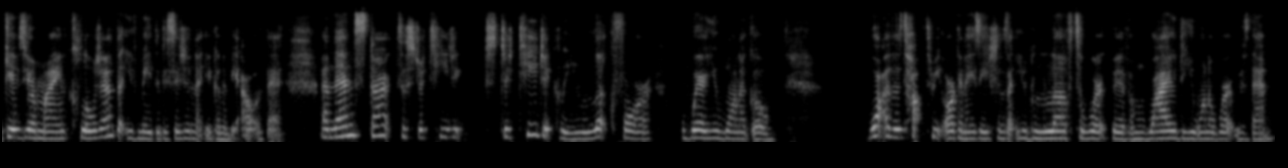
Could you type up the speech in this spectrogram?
gives your mind closure that you've made the decision that you're going to be out of there. And then start to strategic strategically look for where you want to go. What are the top three organizations that you'd love to work with and why do you want to work with them?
